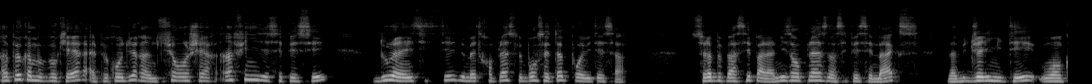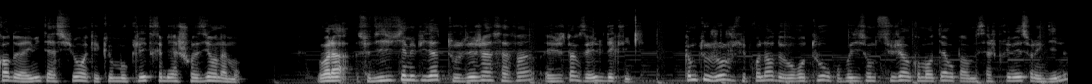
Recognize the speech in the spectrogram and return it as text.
un peu comme au poker, elle peut conduire à une surenchère infinie des CPC, d'où la nécessité de mettre en place le bon setup pour éviter ça. Cela peut passer par la mise en place d'un CPC max, d'un budget limité ou encore de la limitation à quelques mots-clés très bien choisis en amont. Voilà, ce 18e épisode touche déjà à sa fin et j'espère que vous avez eu le déclic. Comme toujours, je suis preneur de vos retours ou propositions de sujets en commentaire ou par message privé sur LinkedIn.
